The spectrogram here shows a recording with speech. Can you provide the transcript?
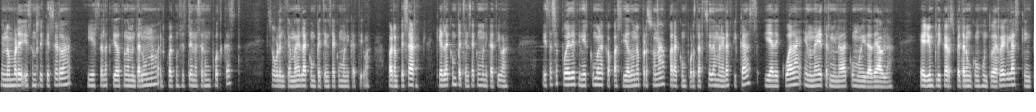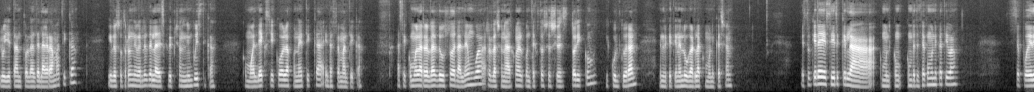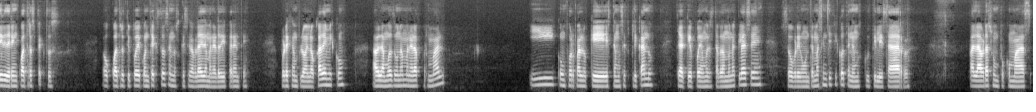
Mi nombre es Enrique Cerda y esta es la actividad fundamental 1, el cual consiste en hacer un podcast sobre el tema de la competencia comunicativa. Para empezar, ¿qué es la competencia comunicativa? Esta se puede definir como la capacidad de una persona para comportarse de manera eficaz y adecuada en una determinada comunidad de habla. Ello implica respetar un conjunto de reglas que incluye tanto las de la gramática y los otros niveles de la descripción lingüística, como el léxico, la fonética y la semántica así como las reglas de uso de la lengua relacionadas con el contexto sociohistórico y cultural en el que tiene lugar la comunicación. Esto quiere decir que la competencia comunicativa se puede dividir en cuatro aspectos o cuatro tipos de contextos en los que se habla de manera diferente. Por ejemplo, en lo académico hablamos de una manera formal y conforme a lo que estemos explicando, ya que podemos estar dando una clase sobre un tema científico tenemos que utilizar palabras un poco más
